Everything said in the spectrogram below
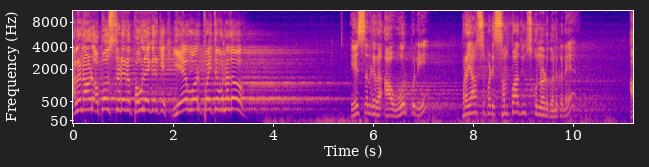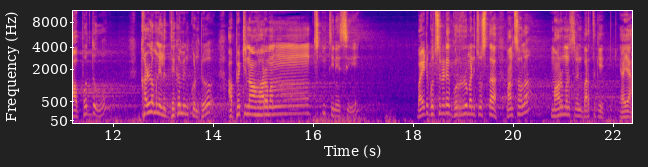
అలనాడు అపోస్తుడైన పౌలే గారికి ఏ ఓర్పు అయితే ఉన్నదో? ఏసన్ గారు ఆ ఓర్పుని ప్రయాసపడి సంపాదించుకున్నాడు కనుకనే ఆ పొద్దు కళ్ళము నీళ్ళు దిగమింకుంటూ ఆ పెట్టిన ఆహారం అంతా తినేసి బయట కూర్చున్నాడే గుర్రుమని చూస్తా మంచంలో మారు మనసు లేని భర్తకి అయ్యా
